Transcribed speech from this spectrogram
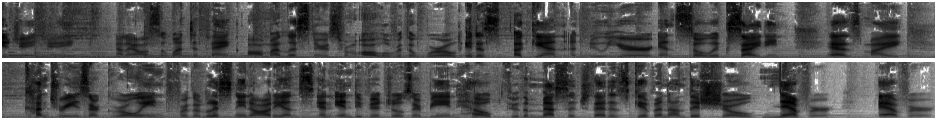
you, JJ. And I also want to thank all my listeners from all over the world. It is again a new year and so exciting as my countries are growing for the listening audience and individuals are being helped through the message that is given on this show. Never, ever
